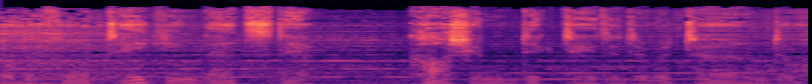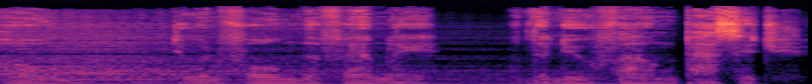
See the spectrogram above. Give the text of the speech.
But before taking that step, caution dictated a return to home to inform the family of the newfound passage.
